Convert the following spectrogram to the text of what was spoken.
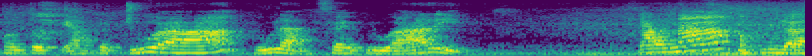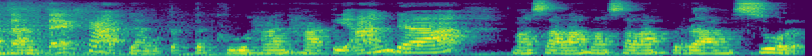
Untuk yang kedua, bulan Februari karena kebulatan tekad dan keteguhan hati Anda, masalah-masalah berangsur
